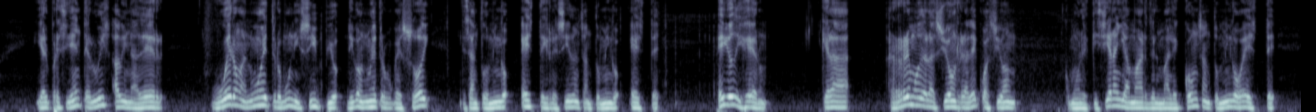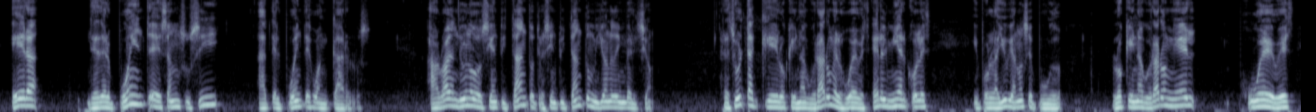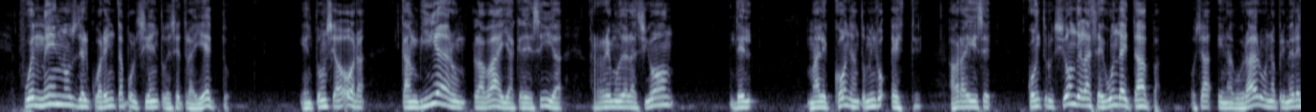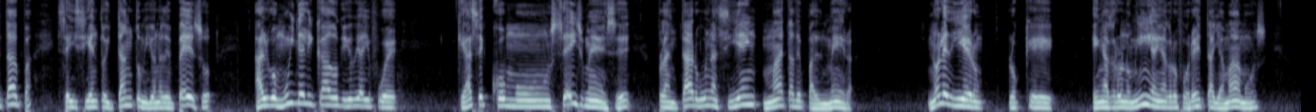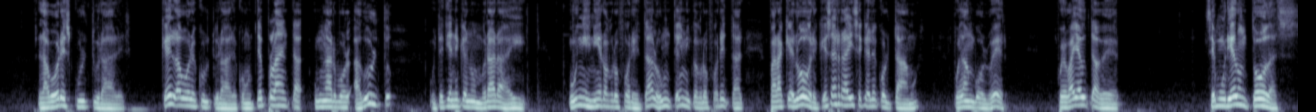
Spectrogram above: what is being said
y el presidente Luis Abinader fueron a nuestro municipio, digo nuestro porque soy de Santo Domingo Este y resido en Santo Domingo Este, ellos dijeron que la remodelación, readecuación, como les quisieran llamar, del malecón Santo Domingo Oeste, era desde el puente de San Susi hasta el puente Juan Carlos. Hablaban de unos doscientos y tantos, trescientos y tantos millones de inversión. Resulta que lo que inauguraron el jueves era el miércoles y por la lluvia no se pudo. Lo que inauguraron el jueves fue menos del 40% de ese trayecto. Y entonces ahora cambiaron la valla que decía remodelación del malecón de Santo Domingo Este. Ahora dice construcción de la segunda etapa. O sea, inauguraron una primera etapa, 600 y tantos millones de pesos. Algo muy delicado que yo vi ahí fue que hace como seis meses plantaron unas 100 matas de palmera. No le dieron lo que en agronomía y agroforesta llamamos labores culturales. ¿Qué es labores culturales? Cuando usted planta un árbol adulto, usted tiene que nombrar ahí un ingeniero agroforestal o un técnico agroforestal para que logre que esas raíces que le cortamos puedan volver. Pues vaya usted a ver, se murieron todas.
